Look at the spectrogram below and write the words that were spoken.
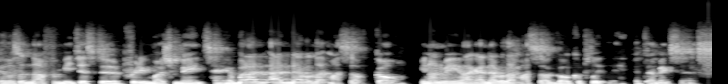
it was enough for me just to pretty much maintain. But I, I never let myself go. You know what I mean? Like I never let myself go completely, if that makes sense.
